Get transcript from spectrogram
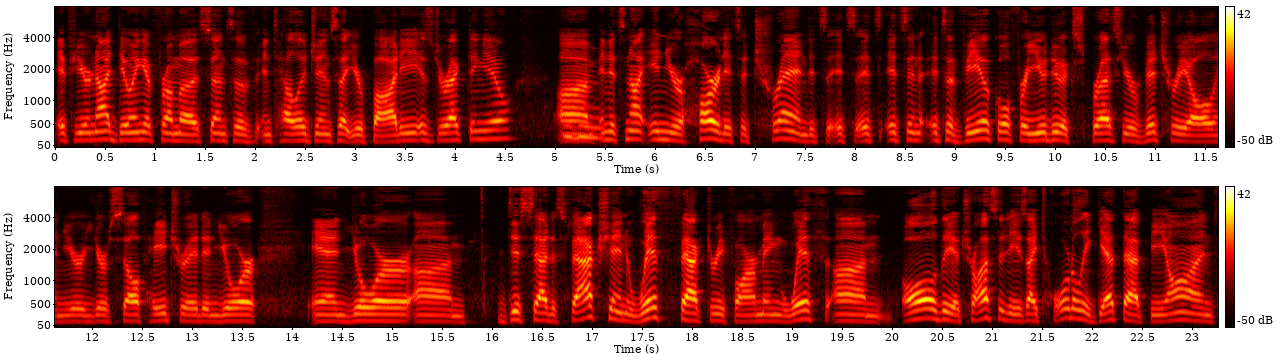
if you're not doing it from a sense of intelligence that your body is directing you, um, mm-hmm. and it's not in your heart, it's a trend. It's it's it's it's an it's a vehicle for you to express your vitriol and your your self hatred and your and your um, dissatisfaction with factory farming, with um, all the atrocities. I totally get that beyond,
